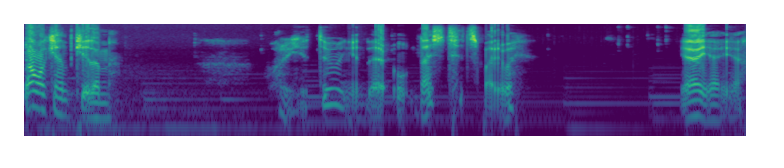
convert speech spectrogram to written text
No, I can't kill him. What are you doing in there? Oh, nice tits, by the way. Yeah, yeah, yeah.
